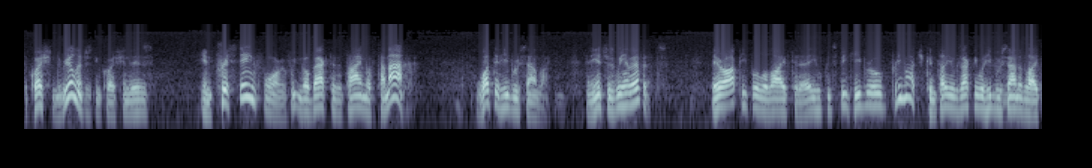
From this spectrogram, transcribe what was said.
The question, the real interesting question is, in pristine form, if we can go back to the time of Tanakh, what did Hebrew sound like? And the answer is we have evidence. There are people alive today who can speak Hebrew pretty much, can tell you exactly what Hebrew sounded like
